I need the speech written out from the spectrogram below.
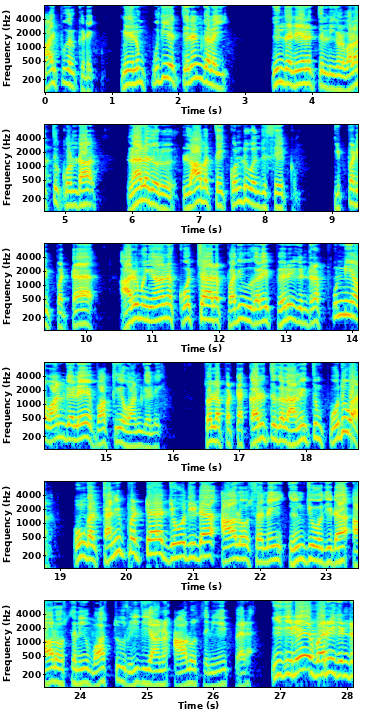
வாய்ப்புகள் கிடைக்கும். மேலும் புதிய திறன்களை இந்த நேரத்தில் நீங்கள் வளர்த்து கொண்டால் நல்லதொரு லாபத்தை கொண்டு வந்து சேர்க்கும். இப்படிப்பட்ட அருமையான கோச்சார பதிவுகளை பெறுகின்ற புண்ணியவான்களே பாக்கியவான்களே சொல்லப்பட்ட கருத்துகள் அனைத்தும் பொதுவான உங்கள் தனிப்பட்ட ஜோதிட ஆலோசனை எஞ்சோதிட ஆலோசனை வாஸ்து ரீதியான ஆலோசனையை பெற. இதிலே வருகின்ற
